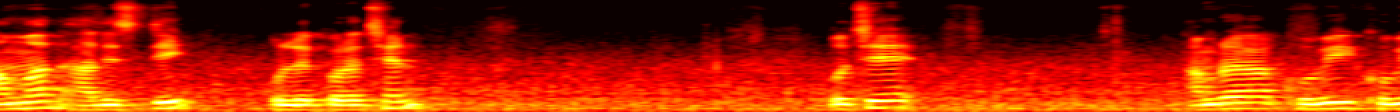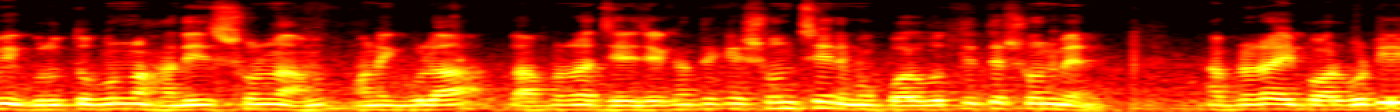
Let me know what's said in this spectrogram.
আহমদ হাদিসটি উল্লেখ করেছেন। বলছে, আমরা খুবই খুবই গুরুত্বপূর্ণ হাদিস শুনলাম অনেকগুলা। আপনারা যে যেখান থেকে শুনছেন এবং পরবর্তীতে শুনবেন আপনারা এই পর্বটি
